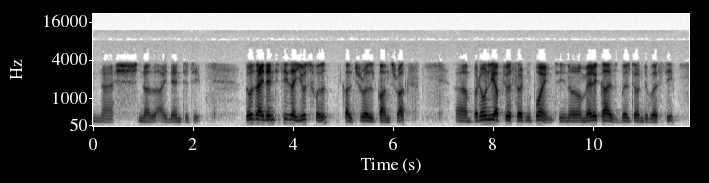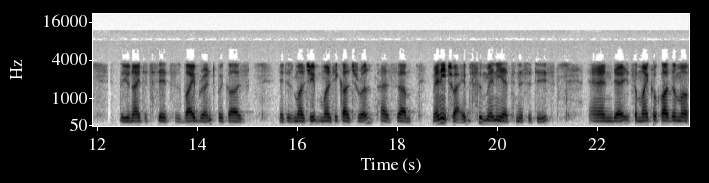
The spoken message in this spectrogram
national identity. Those identities are useful cultural constructs uh, but only up to a certain point. You know, America is built on diversity. The United States is vibrant because it is multi multicultural, has um, many tribes, many ethnicities, and uh, it's a microcosm of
